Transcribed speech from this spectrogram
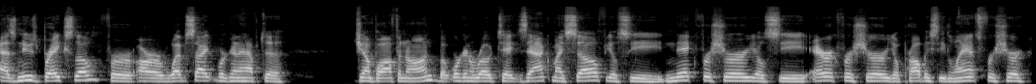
As news breaks, though, for our website, we're going to have to jump off and on, but we're going to rotate Zach, myself. You'll see Nick for sure. You'll see Eric for sure. You'll probably see Lance for sure.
